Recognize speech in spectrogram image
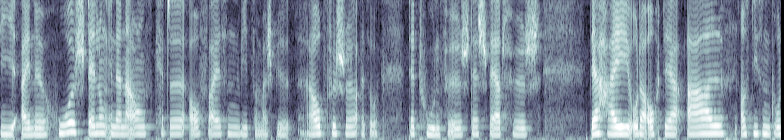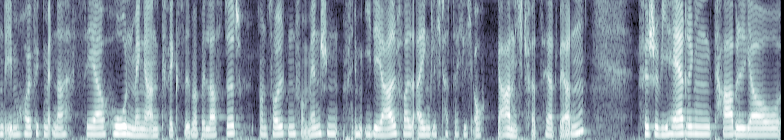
die eine hohe Stellung in der Nahrungskette aufweisen, wie zum Beispiel Raubfische, also der Thunfisch, der Schwertfisch, der Hai oder auch der Aal aus diesem Grund eben häufig mit einer sehr hohen Menge an Quecksilber belastet und sollten vom Menschen im Idealfall eigentlich tatsächlich auch gar nicht verzehrt werden. Fische wie Hering, Kabeljau,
